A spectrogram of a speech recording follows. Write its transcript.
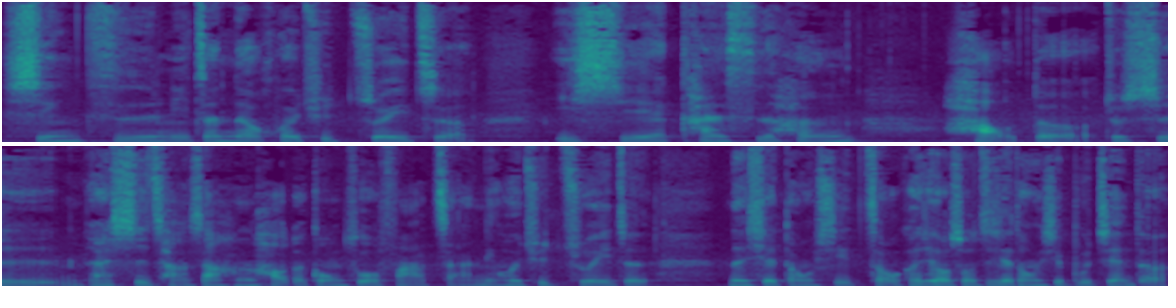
薪资，你真的会去追着一些看似很好的，就是在市场上很好的工作发展，你会去追着那些东西走，可是有时候这些东西不见得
